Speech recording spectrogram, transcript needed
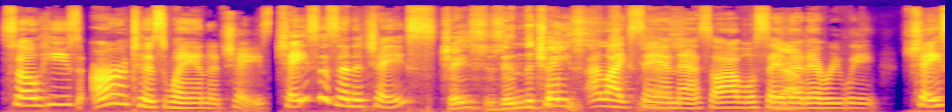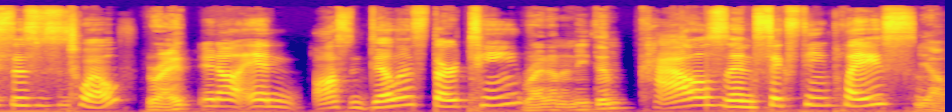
So he's earned his way in the chase. Chase is in the chase. Chase is in the chase. I like saying that, so I will say Yeah. that every week. Chase is 12, Right? you know, and Austin Dillon's 13. Right underneath him. Kyle's in 16th place. Yeah.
